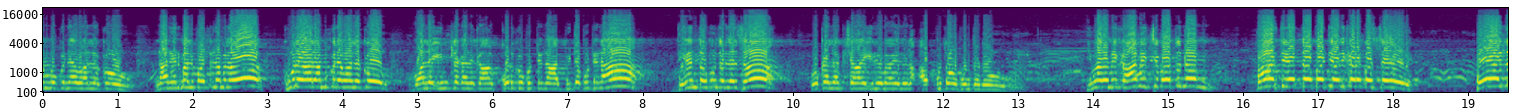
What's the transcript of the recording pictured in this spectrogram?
అమ్ముకునే వాళ్ళకు నా నిర్మల్ పట్టణంలో కూరగాయలు అమ్ముకునే వాళ్ళకు వాళ్ళ ఇంట్లో కనుక కొడుకు పుట్టినా బిడ్డ పుట్టినా దేంతో పుడతాడు తెలుసా? ఒక లక్ష ఇరవై ఐదు వేల అప్పుతో పుడతాడు. ఇవాళ మీకు హామీ ఇచ్చిపోతున్నాం. భారతీయ జనతా పార్టీ అధికారంకి వస్తే పేద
